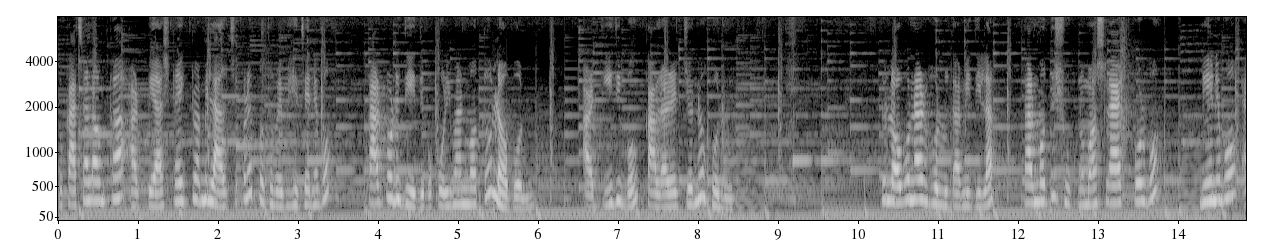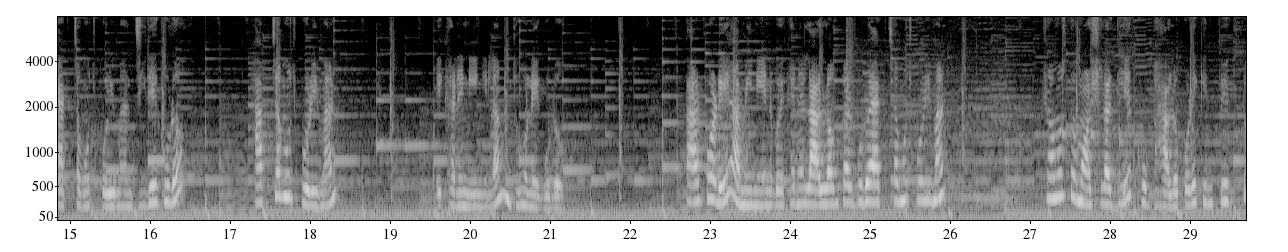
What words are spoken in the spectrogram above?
তো কাঁচা লঙ্কা আর পেঁয়াজটা একটু আমি লালচে করে প্রথমে ভেজে নেব। তারপরে দিয়ে দেব পরিমাণ মতো লবণ। আর দিয়ে দিব কালারের জন্য হলুদ। তো লবণ আর হলুদ আমি দিলাম। তার মধ্যে শুকনো মশলা অ্যাড করব। নিয়ে নেব এক চামচ পরিমাণ জিরে গুঁড়ো, হাফ চামচ পরিমাণ এখানে নিয়ে নিলাম ধনে গুঁড়ো। তারপরে আমি নিয়ে নেব এখানে লাল লঙ্কার গুঁড়ো এক চামচ পরিমাণ। সমস্ত মশলা দিয়ে খুব ভালো করে কিন্তু একটু,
